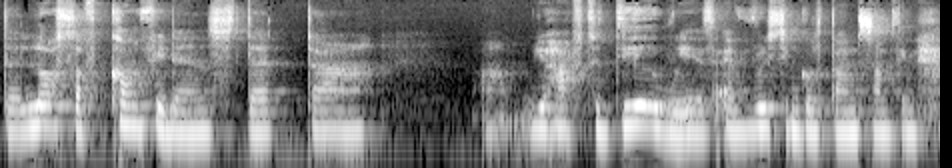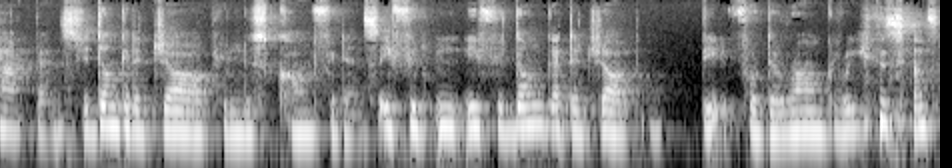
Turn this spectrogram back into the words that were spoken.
the loss of confidence that. Uh, um, you have to deal with every single time something happens. You don't get a job, you lose confidence. If you if you don't get a job for the wrong reasons,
